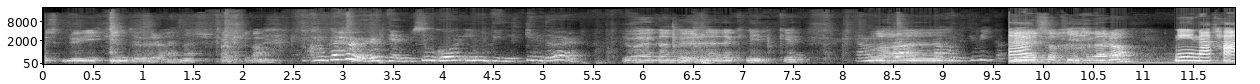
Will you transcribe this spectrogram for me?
du gick in dörren hennes första gången. Du kan ikke høre hvem som går inn hvilken dør. Jo, jag kan höra det, det knirker. Ja, men da, da kan du ikke vite at Hur är stativet där då? นี่นะคะ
